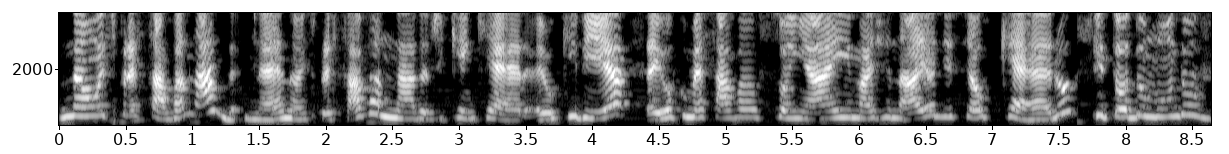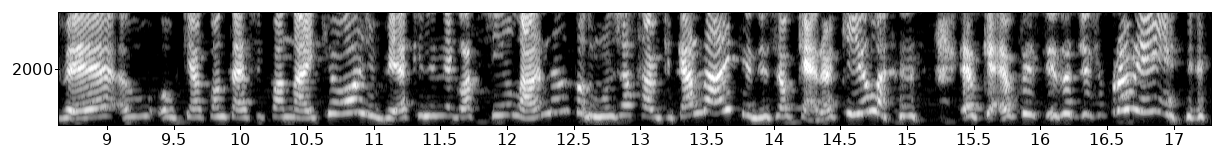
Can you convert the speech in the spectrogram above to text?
não expressava nada, né? Não expressava nada de quem que era. Eu queria, daí eu começava a sonhar e imaginar, e eu disse, eu quero que todo mundo vê o, o que acontece com a Nike hoje, vê aquele negocinho lá, não, todo mundo já sabe o que é a Nike, eu disse, eu quero aquilo, eu, eu preciso disso para mim.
